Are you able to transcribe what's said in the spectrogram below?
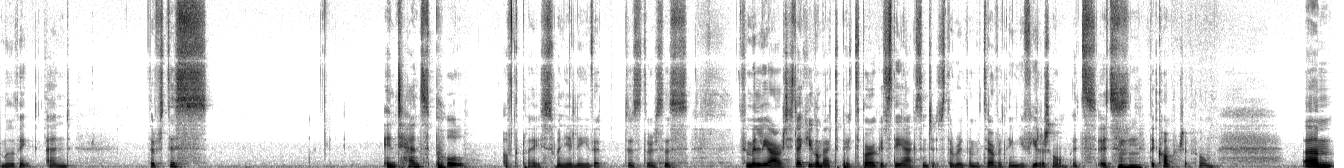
moving, and there's this intense pull of the place when you leave it. There's there's this familiarity. It's like you go back to Pittsburgh. It's the accent. It's the rhythm. It's everything. You feel at home. It's it's Mhm. the comfort of home. Um,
